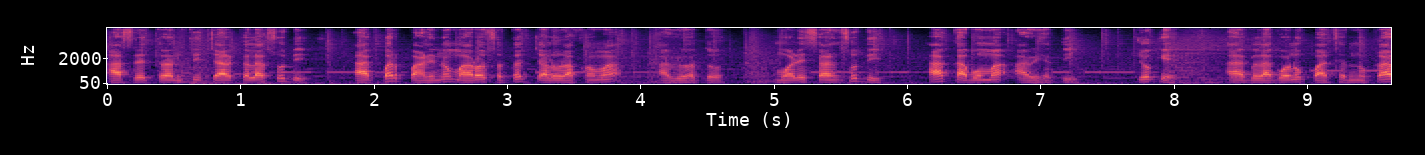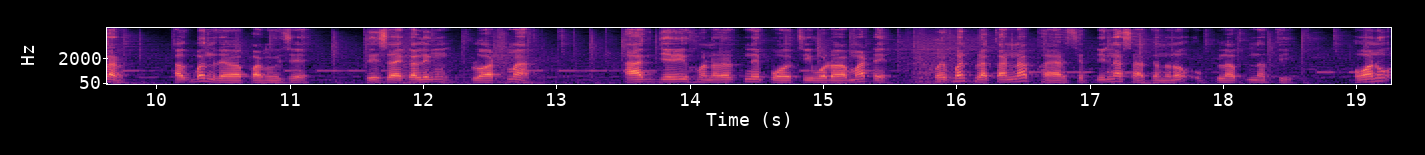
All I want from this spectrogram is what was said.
આશરે ત્રણથી ચાર કલાક સુધી આગ પર પાણીનો મારો સતત ચાલુ રાખવામાં આવ્યો હતો. મોડી સાંજ સુધી આગ કાબૂમાં આવી હતી. જોકે આગ લાગવાનું પાછળનું કારણ અકબંધ રહેવા પામ્યું છે. રિસાયકલિંગ પ્લોટમાં આગ જેવી હોનારતને પહોંચી વળવા માટે કોઈપણ પ્રકારના ફાયર સેફ્ટીના સાધનોનો ઉપલબ્ધ નથી હોવાનું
